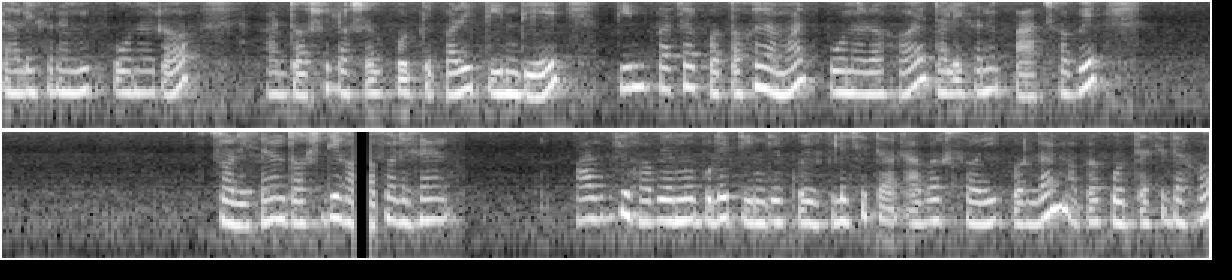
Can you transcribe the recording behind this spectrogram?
তাহলে এখানে আমি পনেরো আর দশের লসাগু করতে পারি তিন দিয়ে। তিন পাঁচা কত হয় আমার? পনেরো হয়। তাহলে এখানে পাঁচ হবে। সরি এখানে দশ দিয়ে হবে। সরি এখানে পাঁচ দিয়ে হবে আমি বলে তিন দিয়ে করে ফেলেছি। তার আবার সরি করলাম, আবার করতেছি দেখো।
